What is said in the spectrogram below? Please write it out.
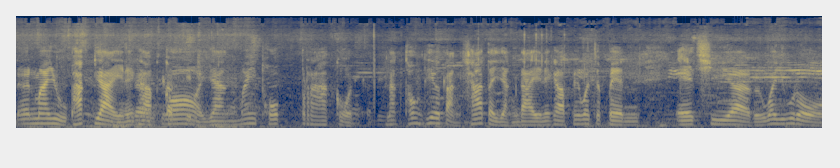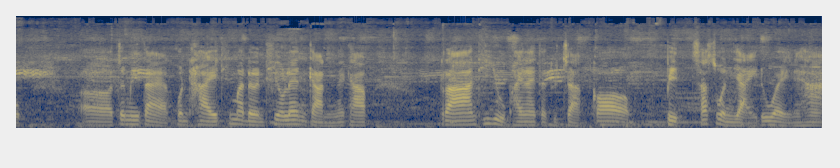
เดินมาอยู่พักใหญ่นะครับ ก็ยังไม่พบปรากฏนักท่องเที่ยวต่างชาติแต่อย่างใดนะครับ ไม่ว่าจะเป็นเอเชียหรือว่ายุโรปเอ่อจะมีแต่คนไทยที่มาเดินเที่ยวเล่นกันนะครับ ร้านที่อยู่ภายในจตุจักรก็ปิดซะส่วนใหญ่ด้วยนะฮะ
